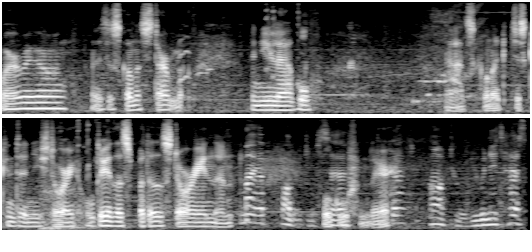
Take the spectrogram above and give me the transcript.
Where are we going? Is this gonna start a new level? Nah, it's gonna just continue story. We'll do this bit of the story and then My apologies, we'll sir. go from there. That R2 unit has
